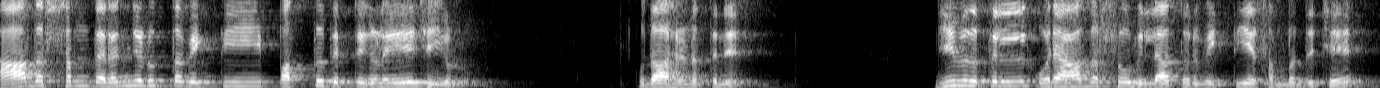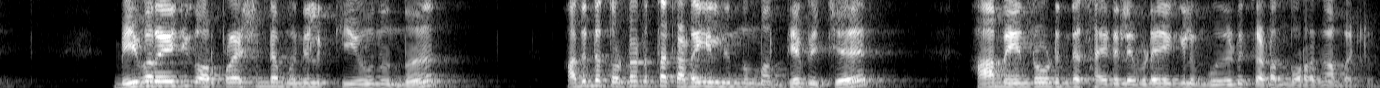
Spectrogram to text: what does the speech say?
ആദർശം തിരഞ്ഞെടുത്ത വ്യക്തി പത്ത് തെറ്റുകളേ ചെയ്യുള്ളൂ. ഉദാഹരണത്തിന് ജീവിതത്തിൽ ഒരാദർശവും ഇല്ലാത്തൊരു വ്യക്തിയെ സംബന്ധിച്ച് ബീവറേജ് കോർപ്പറേഷന്റെ മുന്നിൽ ക്യൂ നിന്ന് അതിന്റെ തൊട്ടടുത്ത കടയിൽ നിന്നും മദ്യപിച്ച് ആ മെയിൻ റോഡിന്റെ സൈഡിൽ എവിടെയെങ്കിലും വീണ് കിടന്നുറങ്ങാൻ പറ്റും.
